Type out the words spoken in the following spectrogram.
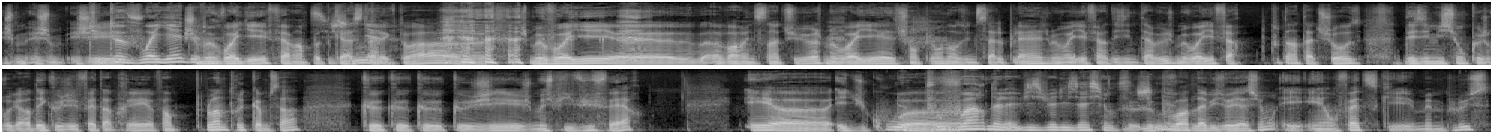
je, tu te voyais je de- me voyais faire un podcast avec toi. je me voyais avoir une ceinture. Je me voyais être champion dans une salle pleine. Je me voyais faire des interviews. Je me voyais faire tout un tas de choses, des émissions que je regardais, que j'ai faites après. Enfin, plein de trucs comme ça que que que, que j'ai, je me suis vu faire. Et euh, et du coup, le euh, pouvoir de la visualisation. le, le pouvoir de la visualisation. Et, et en fait, ce qui est même plus,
